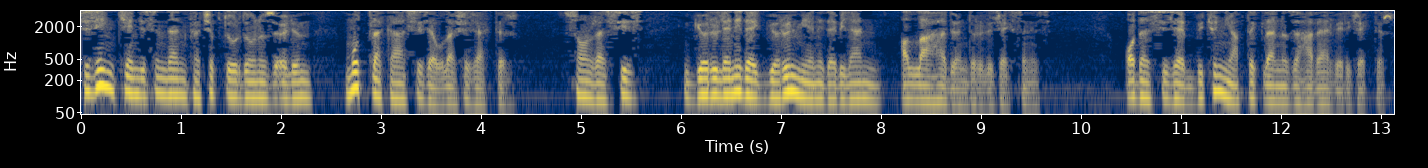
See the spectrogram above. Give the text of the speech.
sizin kendisinden kaçıp durduğunuz ölüm mutlaka size ulaşacaktır. Sonra siz, görüleni de görülmeyeni de bilen Allah'a döndürüleceksiniz. O da size bütün yaptıklarınızı haber verecektir.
